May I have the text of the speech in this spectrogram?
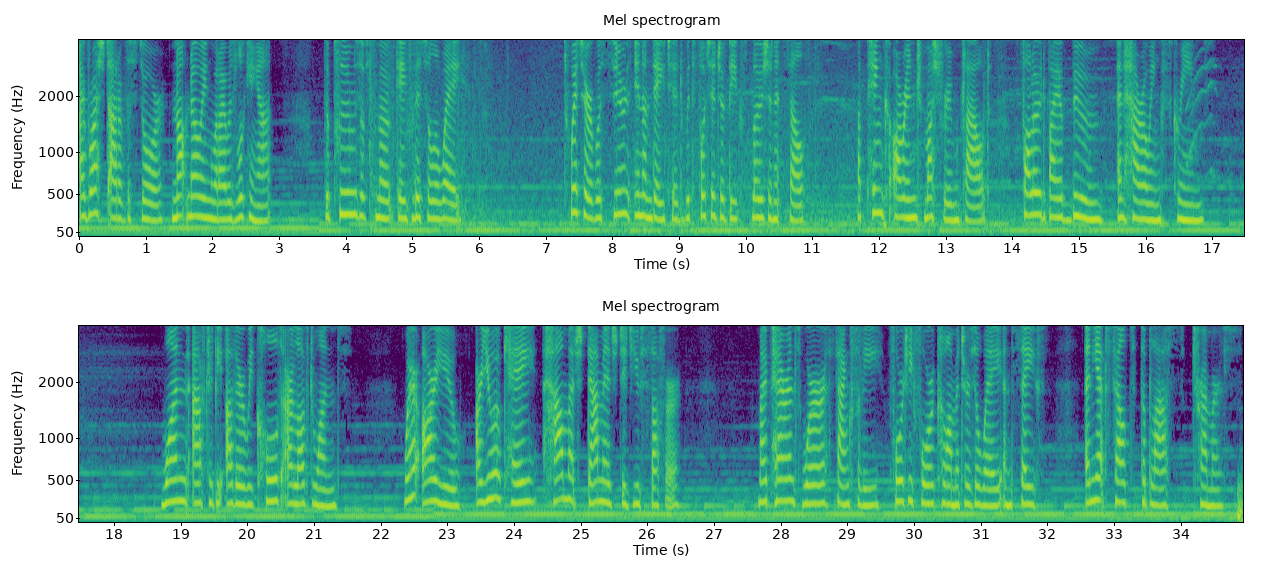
I rushed out of the store, not knowing what I was looking at the plumes of smoke gave little away. Twitter was soon inundated with footage of the explosion itself a pink orange mushroom cloud, followed by a boom and harrowing screams. One after the other, we called our loved ones. Where are you? Are you okay? How much damage did you suffer? My parents were, thankfully, 44 kilometers away and safe and yet felt the blast's tremors.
